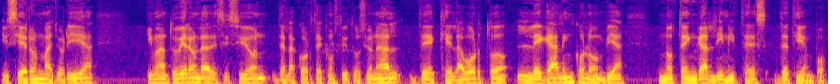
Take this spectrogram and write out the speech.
hicieron mayoría y mantuvieron la decisión de la Corte Constitucional de que el aborto legal en Colombia no tenga límites de tiempo.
